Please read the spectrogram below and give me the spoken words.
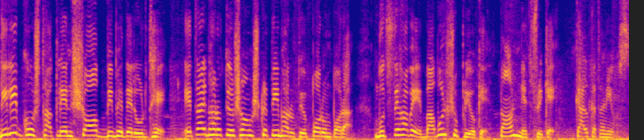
দিলীপ ঘোষ থাকলেন সব বিভেদের ঊর্ধ্বে। এটাই ভারতীয় সংস্কৃতি, ভারতীয় পরম্পরা। বুঝতে হবে বাবুল সুপ্রিয়কে, তাঁর নেত্রীকে। Calcutta news.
